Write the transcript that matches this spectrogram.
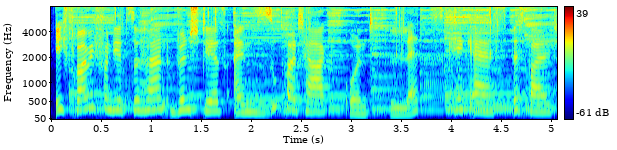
Ich freue mich von dir zu hören, wünsche dir jetzt einen super Tag und let's kick ass. Bis bald.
